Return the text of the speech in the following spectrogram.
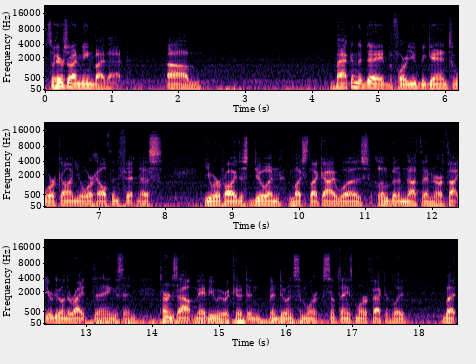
So here's what I mean by that. Um, back in the day, before you began to work on your health and fitness, you were probably just doing much like I was, a little bit of nothing, or thought you were doing the right things, and turns out maybe we were could have been doing some more some things more effectively. But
